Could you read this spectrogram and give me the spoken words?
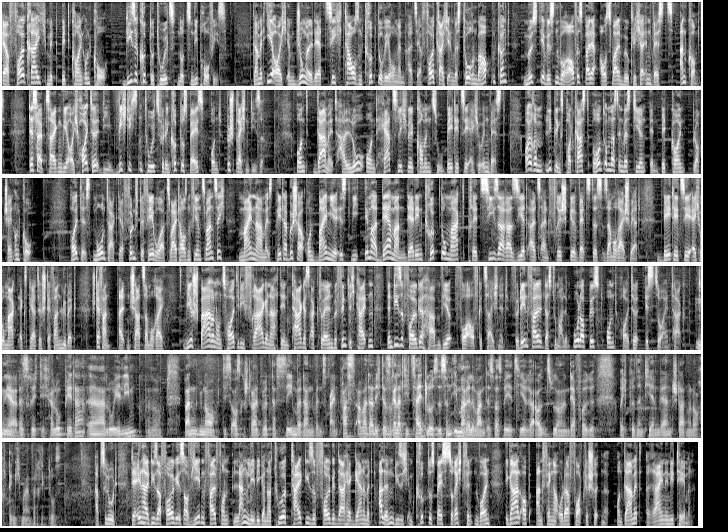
Erfolgreich mit Bitcoin und Co. Diese Krypto-Tools nutzen die Profis. Damit ihr euch im Dschungel der zigtausend Kryptowährungen als erfolgreiche Investoren behaupten könnt, müsst ihr wissen, worauf es bei der Auswahl möglicher Invests ankommt. Deshalb zeigen wir euch heute die wichtigsten Tools für den Kryptospace und besprechen diese. Und damit hallo und herzlich willkommen zu BTC Echo Invest, eurem Lieblingspodcast rund um das Investieren in Bitcoin, Blockchain und Co. Heute ist Montag, der 5. Februar 2024. Mein Name ist Peter Büscher und bei mir ist wie immer der Mann, der den Kryptomarkt präziser rasiert als ein frisch gewetztes Samurai-Schwert. BTC Echo Marktexperte Stefan Lübeck. Stefan, alten Chart-Samurai. Wir sparen uns heute die Frage nach den tagesaktuellen Befindlichkeiten, denn diese Folge haben wir voraufgezeichnet. Für den Fall, dass du mal im Urlaub bist und heute ist so ein Tag. Ja, das ist richtig. Hallo Peter, äh, hallo ihr Lieben. Also wann genau dies ausgestrahlt wird, das sehen wir dann, wenn es reinpasst. Aber dadurch, dass es relativ zeitlos ist und immer relevant ist, was wir jetzt hier insbesondere in der Folge euch präsentieren werden, starten wir doch, denke ich mal, einfach direkt los. Absolut. Der Inhalt dieser Folge ist auf jeden Fall von langlebiger Natur. Teilt diese Folge daher gerne mit allen, die sich im Kryptospace zurechtfinden wollen, egal ob Anfänger oder Fortgeschrittene. Und damit rein in die Themen.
